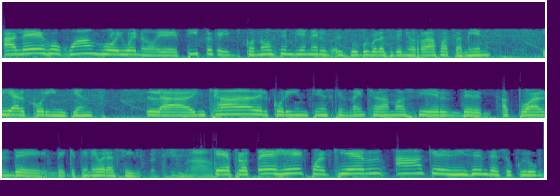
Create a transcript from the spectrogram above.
Alejo, Juanjo y bueno, eh, Tito, que conocen bien el, el fútbol brasileño, Rafa también, y al Corinthians. La hinchada del Corinthians, que es la hinchada más fiel del actual de, de que tiene Brasil. que protege cualquier A que dicen de su club.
